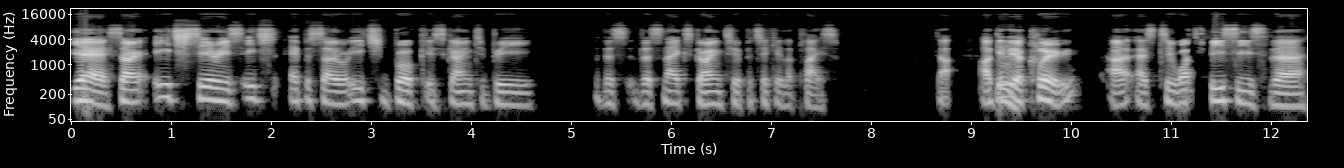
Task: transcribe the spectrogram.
yeah, so each series, each episode, or each book is going to be this the snake's going to a particular place. So I'll give mm. you a clue uh, as to what species the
